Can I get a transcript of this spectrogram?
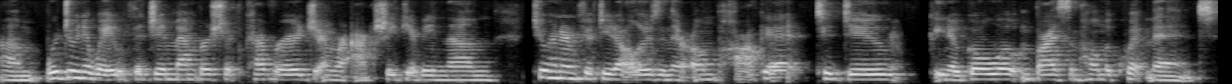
Um, we're doing away with the gym membership coverage and we're actually giving them $250 in their own pocket to do, you know, go out and buy some home equipment,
